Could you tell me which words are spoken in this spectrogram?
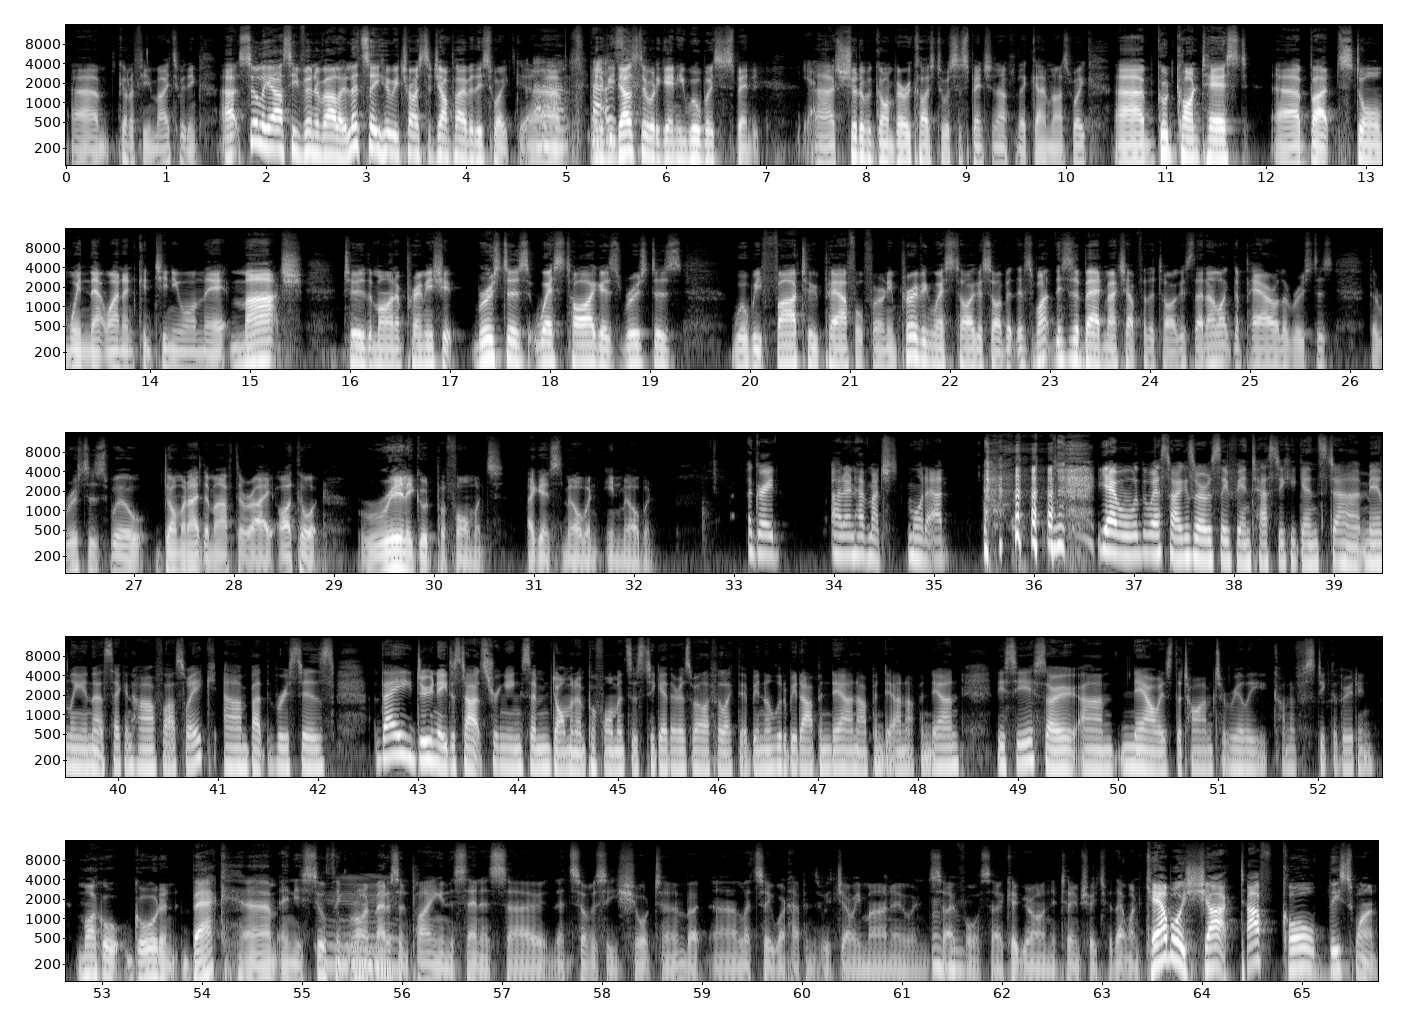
um, got a few mates with him. Uh, Suliasi Vunivalu. Let's see who he tries to jump over this week. Um, and if he does do it again, he will be suspended. Yeah. Uh, should have gone very close to a suspension after that game last week. Uh, good contest, uh, but Storm win that one and continue on their march to the minor premiership. Roosters, West Tigers. Roosters will be far too powerful for an improving West Tiger side, but there's one, this is a bad matchup for the Tigers. They don't like the power of the Roosters. The Roosters will dominate them after a, I thought, really good performance against Melbourne in Melbourne. Agreed. I don't have much more to add. yeah, well, the West Tigers were obviously fantastic against uh, Manly in that second half last week. Um, but the Roosters, they do need to start stringing some dominant performances together as well. I feel like they've been a little bit up and down, up and down, up and down this year. So um, now is the time to really kind of stick the boot in. Michael Gordon back, um, and you still think Ryan Matterson playing in the centres, so that's obviously short term. But uh, let's see what happens with Joey Manu and so forth. So keep your eye on the team sheets for that one. Cowboys Shark, tough call this one.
